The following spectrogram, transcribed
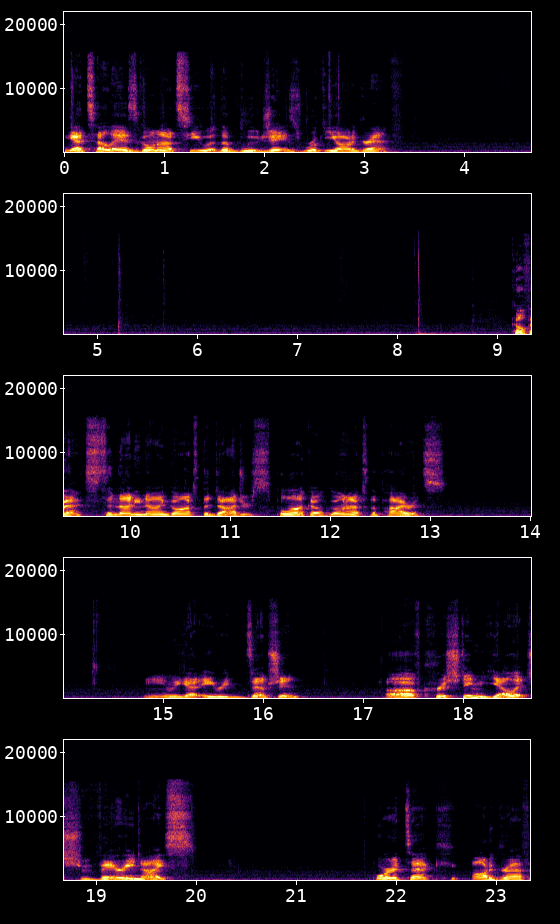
You got Tellez going out to the Blue Jays, rookie autograph. Koufax to 99 going out to the Dodgers. Polanco going out to the Pirates. And we got a redemption of Christian Yelich. Very nice. Portatech autograph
